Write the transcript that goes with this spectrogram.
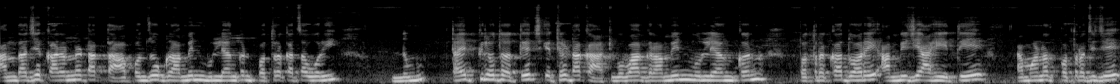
अंदाजे कारण न टाकता आपण जो ग्रामीण मूल्यांकन पत्रकाचा वरी नम टाईप केलं होतं तेच येथे टाका की बाबा ग्रामीण मूल्यांकन पत्रकाद्वारे आम्ही जे आहे ते अमानतपत्राची जे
